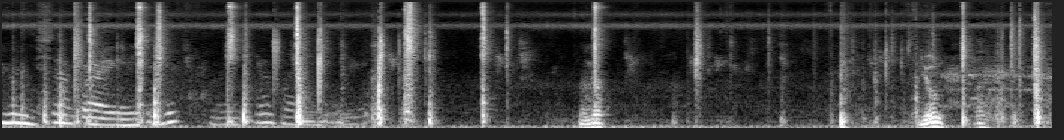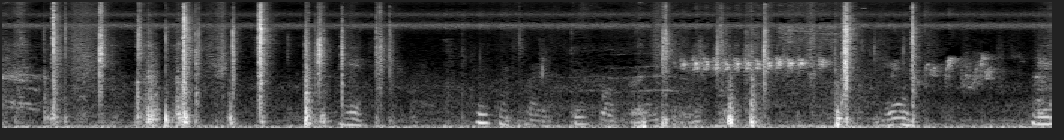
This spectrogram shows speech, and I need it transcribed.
Yung isa pa eh. Yung isa pa eh. Ano? Yun. Ah, Two for five, two for five. Yun. Yun,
